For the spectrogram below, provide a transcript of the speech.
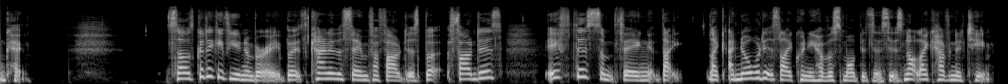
Okay. So I was going to give you number eight, but it's kind of the same for founders. But founders, if there's something that, like, I know what it's like when you have a small business, it's not like having a team.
